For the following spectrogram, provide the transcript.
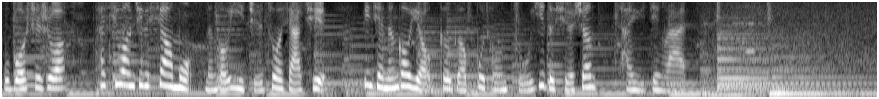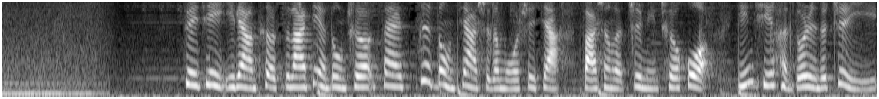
吴博士说，他希望这个项目能够一直做下去，并且能够有各个不同族裔的学生参与进来。最近，一辆特斯拉电动车在自动驾驶的模式下发生了致命车祸，引起很多人的质疑：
